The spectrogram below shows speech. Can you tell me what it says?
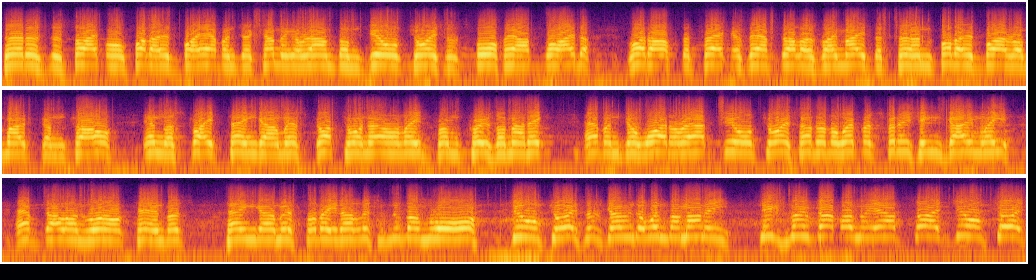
Third is Disciple, followed by Avenger coming around them. Dual Choice is fourth out wide. Right off the track as Abdullah as they made the turn, followed by remote control. In the straight, Tango Miss got to a narrow lead from Cruisermatic. Avenger wider out, dual choice under the whip. It's finishing gamely. Abdullah and Royal Canvas. Tango Miss the leader. Listen to them roar. Dual choice is going to win the money. She's moved up on the outside. Dual choice.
